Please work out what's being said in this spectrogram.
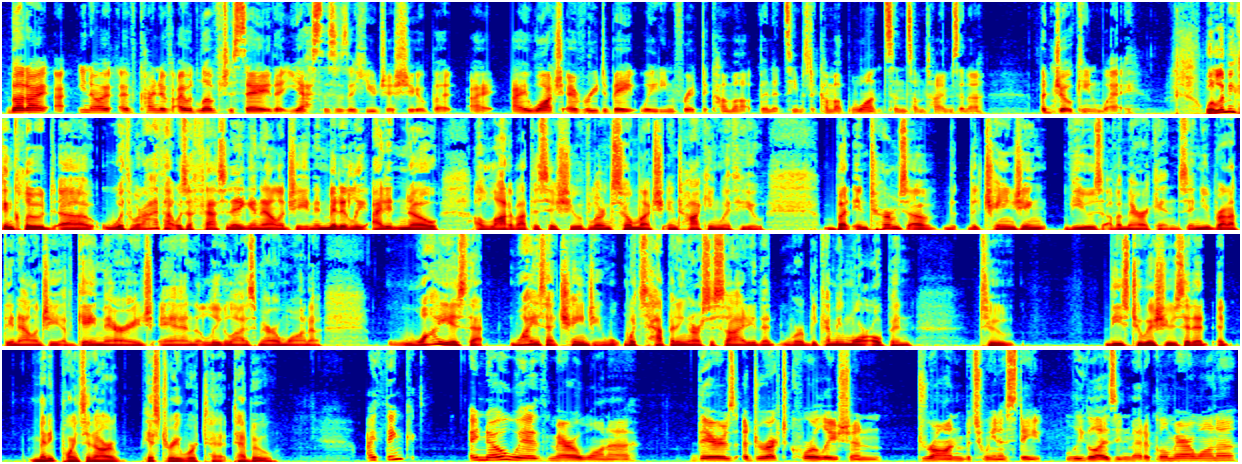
but I, I, you know I, have kind of i would love to say that yes this is a huge issue but i i watch every debate waiting for it to come up and it seems to come up once and sometimes in a a joking way well, let me conclude uh, with what I thought was a fascinating analogy. And admittedly, I didn't know a lot about this issue. I've learned so much in talking with you. But in terms of the, changing views of Americans, and you brought up the analogy of gay marriage and legalized marijuana, why is that why is that changing? What's happening in our society that we're becoming more open to these two issues that at, at many points in our history were taboo? I think I know with marijuana, there's a direct correlation drawn between a state legalizing medical marijuana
